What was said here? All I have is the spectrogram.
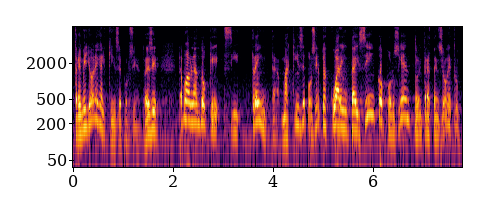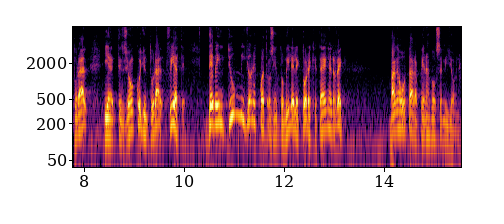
3 millones es el 15%. Es decir, estamos hablando que si 30 más 15% es 45% entre extensión estructural y extensión coyuntural. Fíjate, de 21 millones 400 mil electores que están en el REC, van a votar apenas 12 millones.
